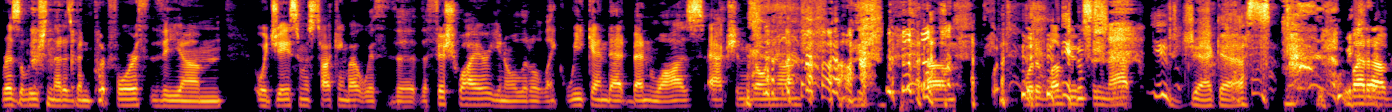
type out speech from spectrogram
resolution that has been put forth the um what Jason was talking about with the the fish wire, you know, a little like weekend at Benoit's action going on. um, um, would, would have loved to have seen that, You jackass. but um,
